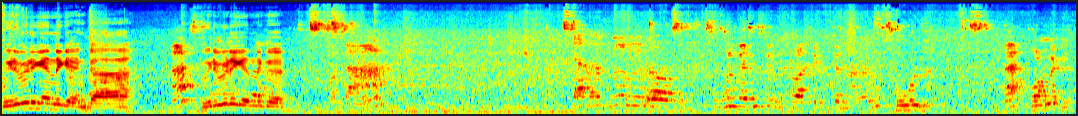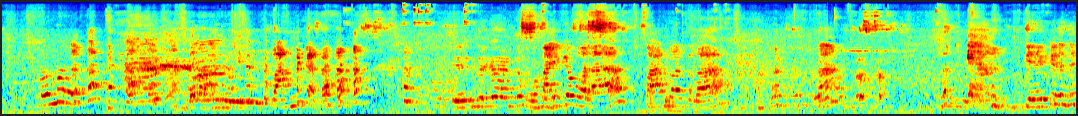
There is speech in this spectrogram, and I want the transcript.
విడివిడికి ఎందుకు ఇంకా? ఆ? విడివిడికి ఎందుకు? ఫూల్ కదా. పైకి ఇవ్వాలా? పాట పాడతావా? కేక్ ఏది?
